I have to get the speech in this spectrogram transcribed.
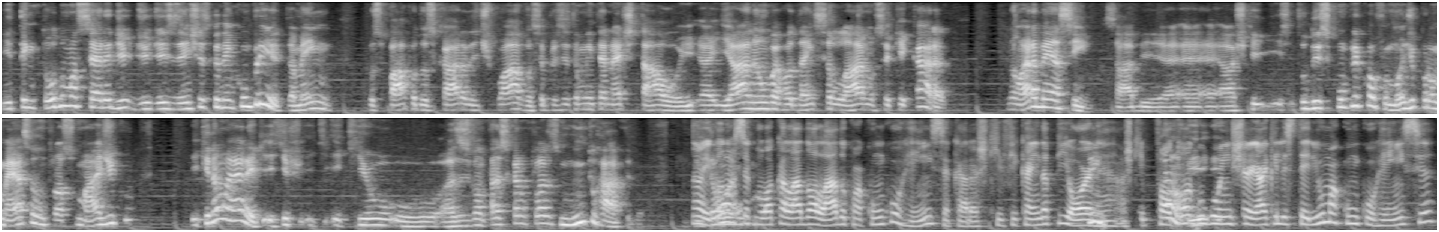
e tem toda uma série de, de, de exigências que eu tenho que cumprir. Também os papos dos caras de tipo, ah, você precisa ter uma internet tal, e, e ah, não, vai rodar em celular, não sei o que. Cara, não era bem assim, sabe? É, é, é acho que isso, tudo isso complicou. Foi um monte de promessa, um troço mágico e que não era, e que, e que, e que o, o, as desvantagens ficaram claras muito rápido. Não, então, e quando você coloca lado a lado com a concorrência, cara, acho que fica ainda pior, sim. né? Acho que faltou não, a Google enxergar que eles teriam uma concorrência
